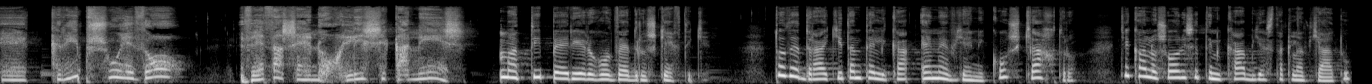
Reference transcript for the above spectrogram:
«Ε, κρύψου εδώ, δεν θα σε ενοχλήσει κανείς». Μα τι περίεργο δέντρο σκέφτηκε. Το δεντράκι ήταν τελικά ένα ευγενικό σκιάχτρο και καλωσόρισε την κάμπια στα κλαδιά του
